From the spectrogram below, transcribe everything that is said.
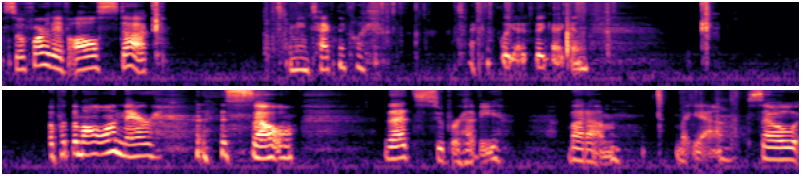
so far they've all stuck I mean technically technically I think I can I'll put them all on there so that's super heavy. But, um, but yeah, so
